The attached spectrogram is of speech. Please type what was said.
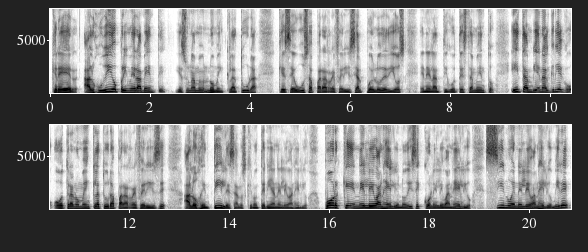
Creer al judío primeramente y es una nomenclatura que se usa para referirse al pueblo de Dios en el Antiguo Testamento y también al griego, otra nomenclatura para referirse a los gentiles, a los que no tenían el Evangelio. Porque en el Evangelio, no dice con el Evangelio, sino en el Evangelio. Mire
